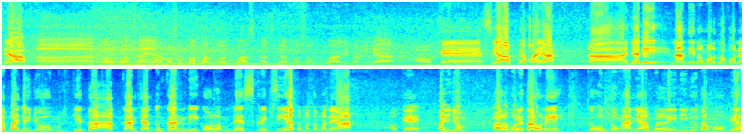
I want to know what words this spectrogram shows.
Siap. Eh, telepon saya 0822 990 Oke, siap ya Pak ya. Nah, jadi nanti nomor teleponnya Pak Jujum kita akan cantumkan di kolom deskripsi ya teman-teman ya. Oke, Pak Jujum, kalau boleh tahu nih keuntungannya beli di Duta Mobil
